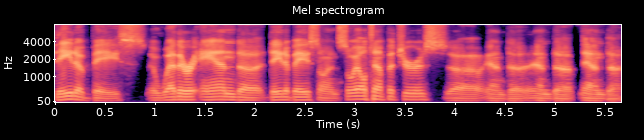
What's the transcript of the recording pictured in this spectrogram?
database, a weather and uh, database on soil temperatures uh, and uh, and uh, and uh,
